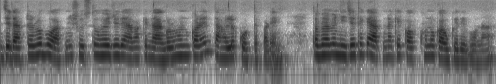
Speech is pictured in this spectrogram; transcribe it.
যে, ডাক্তারবাবু, আপনি সুস্থ হয়ে যদি আমাকে না গ্রহণ করেন, তাহলে করতে পারেন। তবে আমি নিজে থেকে আপনাকে কখনো কাউকে দেব না।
